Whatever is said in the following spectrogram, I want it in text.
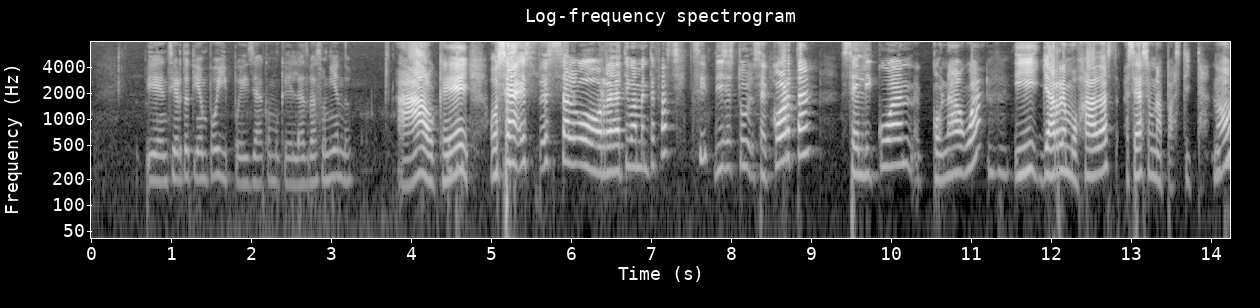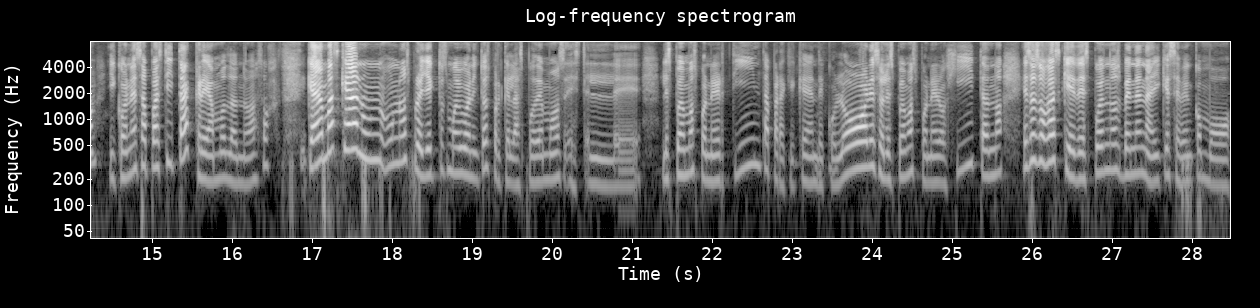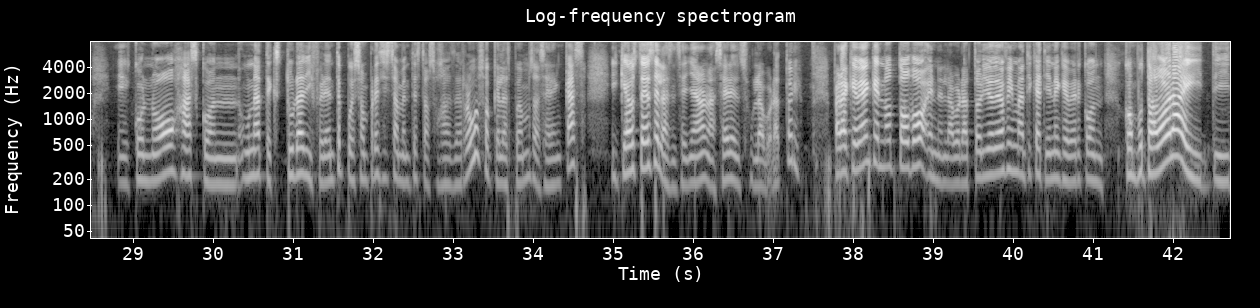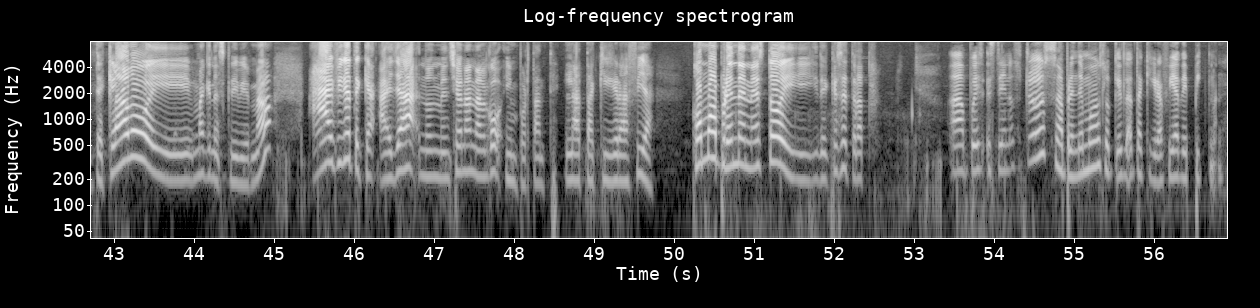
y en cierto tiempo y pues ya como que las vas uniendo. Ah, ok. O sea, es, es algo relativamente fácil. Sí. Dices tú, se cortan, se licúan con agua y ya remojadas se hace una pastita, ¿no? Y con esa pastita creamos las nuevas hojas. Que además quedan un- unos proyectos muy bonitos porque las podemos, este, le- les podemos poner tinta para que queden de colores o les podemos poner hojitas, ¿no? Esas hojas que después nos venden ahí que se ven como eh, con hojas, con una textura diferente, pues son precisamente estas hojas de reuso que las podemos hacer en casa y que a ustedes se las enseñaron a hacer en su laboratorio. Para que vean que no todo en el laboratorio de ofimática tiene que ver con computadora y, teclado y máquina de escribir, ¿no? Ay, fíjate que allá nos mencionan algo importante, la taquigrafía. ¿Cómo aprenden esto y de qué se trata? Ah, pues este, nosotros aprendemos lo que es la taquigrafía de Pickman.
